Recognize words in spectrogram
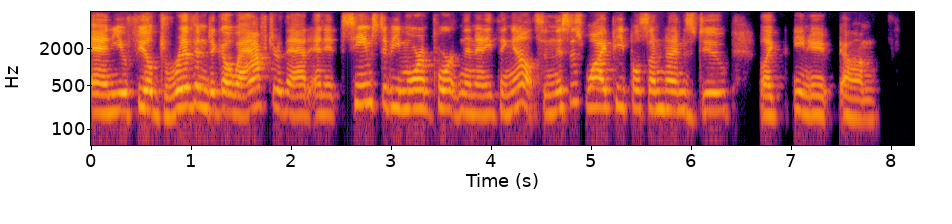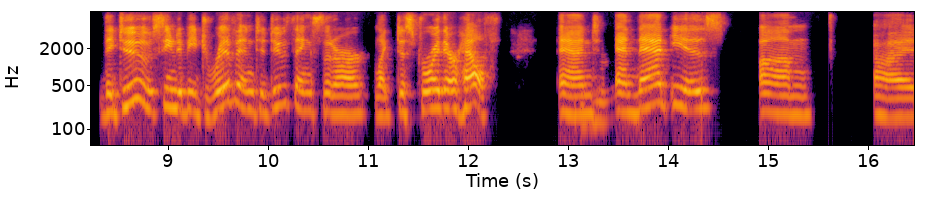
and you feel driven to go after that and it seems to be more important than anything else and this is why people sometimes do like you know um, they do seem to be driven to do things that are like destroy their health and mm-hmm. and that is um, uh,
